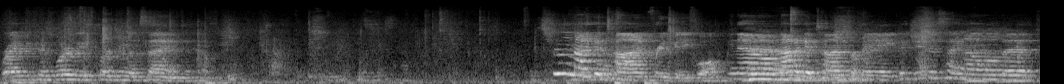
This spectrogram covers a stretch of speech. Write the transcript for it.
Right? Because what are these clergymen saying to him? It's really not a good time for you to be equal. You know, not a good time for me. Could you just hang on a little bit?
